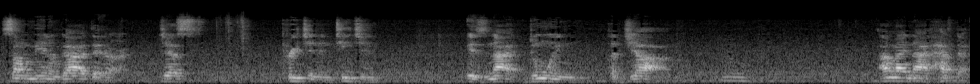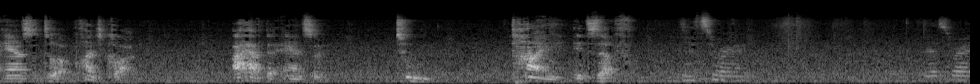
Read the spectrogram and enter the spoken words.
some men of God that are just preaching and teaching is not doing a job. I might not have to answer to a punch clock. I have to answer to time itself, That's right. That's right.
